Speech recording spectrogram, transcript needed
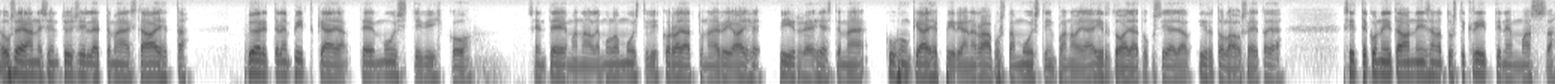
Ja useinhan ne syntyy sille, että mä sitä aihetta pyörittelen pitkään ja teen muistivihkoon sen teeman alle. Mulla on muistivihko rajattuna eri aihepiireihin ja sitten mä kuhunkin aihepiiriin aina raapustan muistiinpanoja ja irtoajatuksia ja irtolauseita. Ja sitten kun niitä on niin sanotusti kriittinen massa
